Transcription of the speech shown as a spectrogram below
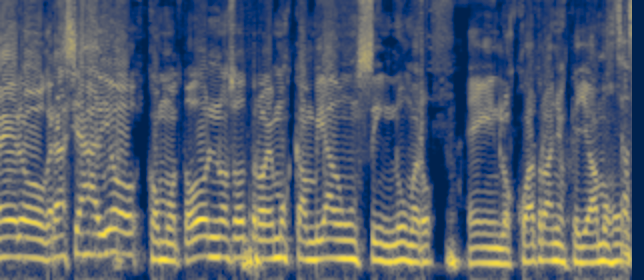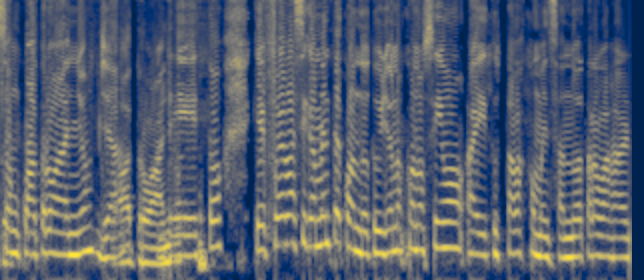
Pero gracias a Dios, como todos nosotros hemos cambiado un sinnúmero en los cuatro años que llevamos O sea, juntos. son cuatro años ya Cuatro años. de esto, que fue básicamente cuando tú y yo nos conocimos, ahí tú estabas comenzando a trabajar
